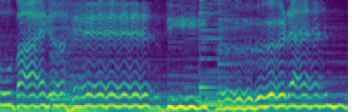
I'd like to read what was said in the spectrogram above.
shackled by a heavy burden.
